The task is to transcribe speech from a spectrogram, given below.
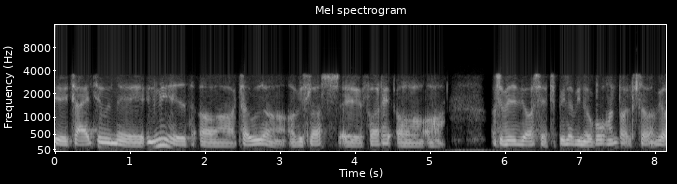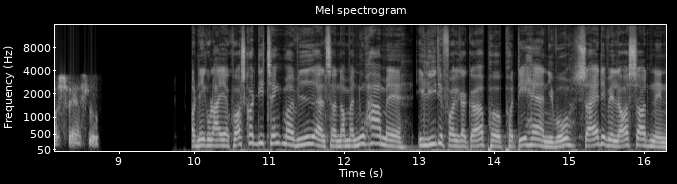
øh, tager altid ud med ydmyghed og tager ud og, og vi slås øh, for det, og, og, og så ved vi også, at spiller vi noget god håndbold, så er vi også svært at slå. Og Nikolaj, jeg kunne også godt lige tænke mig at vide, altså når man nu har med elitefolk at gøre på, på det her niveau, så er det vel også sådan en,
